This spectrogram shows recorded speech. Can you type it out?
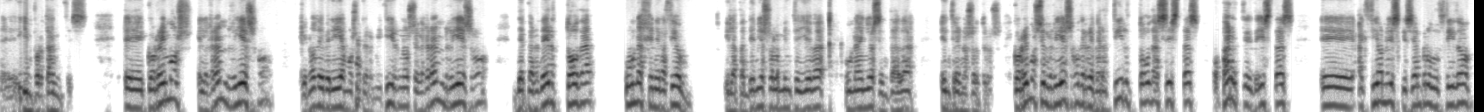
eh, importantes. Eh, corremos el gran riesgo, que no deberíamos permitirnos, el gran riesgo de perder toda una generación. Y la pandemia solamente lleva un año sentada entre nosotros. Corremos el riesgo de revertir todas estas o parte de estas acciones que se han producido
